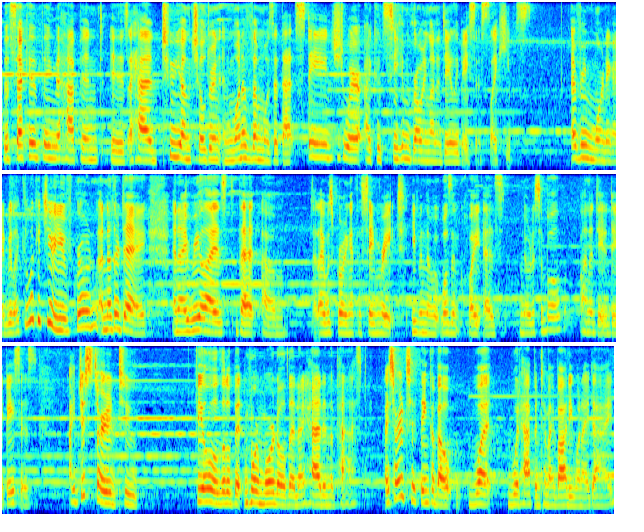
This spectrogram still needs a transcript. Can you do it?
The second thing that happened is I had two young children and one of them was at that stage where I could see him growing on a daily basis. Like he was, every morning I'd be like, look at you, you've grown another day. And I realized that, um, that I was growing at the same rate, even though it wasn't quite as noticeable on a day-to-day -day basis. I just started to feel a little bit more mortal than I had in the past. I started to think about what would happen to my body when I died.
